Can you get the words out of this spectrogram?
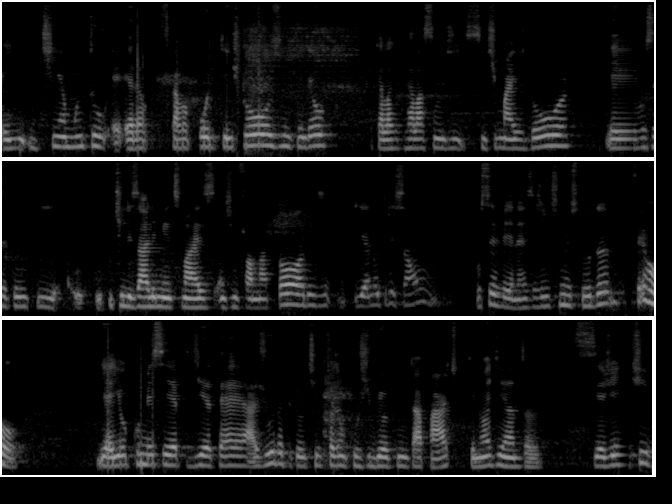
e, tinha muito, era, ficava poliqueixoso, entendeu? Aquela relação de sentir mais dor, e aí você tem que utilizar alimentos mais anti-inflamatórios, e, e a nutrição, você vê, né? Se a gente não estuda, ferrou. E aí eu comecei a pedir até ajuda, porque eu tive que fazer um curso de bioquímica à parte, porque não adianta, se a gente,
